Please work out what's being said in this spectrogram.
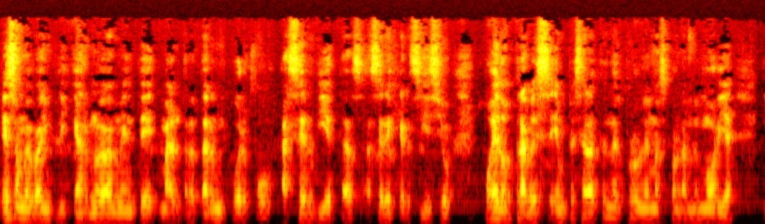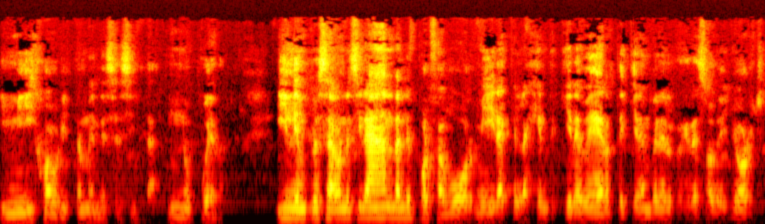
Eso me va a implicar nuevamente maltratar mi cuerpo, hacer dietas, hacer ejercicio. Puedo otra vez empezar a tener problemas con la memoria y mi hijo ahorita me necesita. No puedo y le empezaron a decir, ándale, por favor, mira que la gente quiere verte, quieren ver el regreso de George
